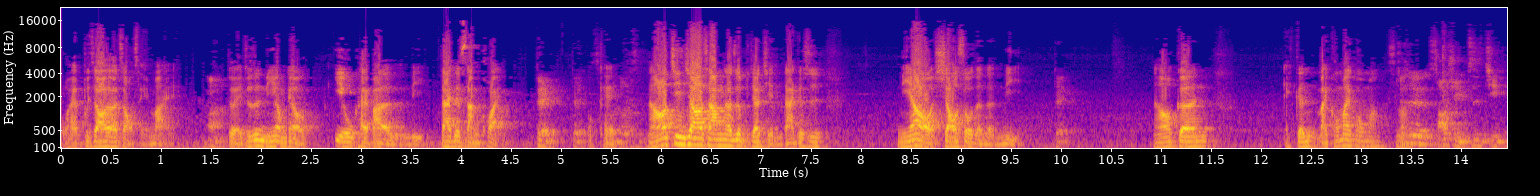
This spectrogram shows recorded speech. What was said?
我还不知道要找谁卖。嗯，对，就是你有没有业务开发的能力？大概这三块。对对，OK。然后经销商它就比较简单，就是你要有销售的能力。对然后跟，哎，跟买空卖空吗？是吗？就是少许资金，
